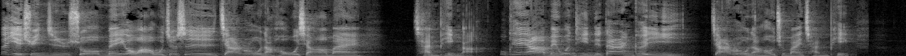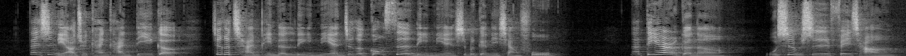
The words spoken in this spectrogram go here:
那也许你只是说没有啊，我就是加入，然后我想要卖产品嘛，OK 啊，没问题，你当然可以加入，然后去卖产品，但是你要去看看，第一个，这个产品的理念，这个公司的理念是不是跟你相符？那第二个呢？我是不是非常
